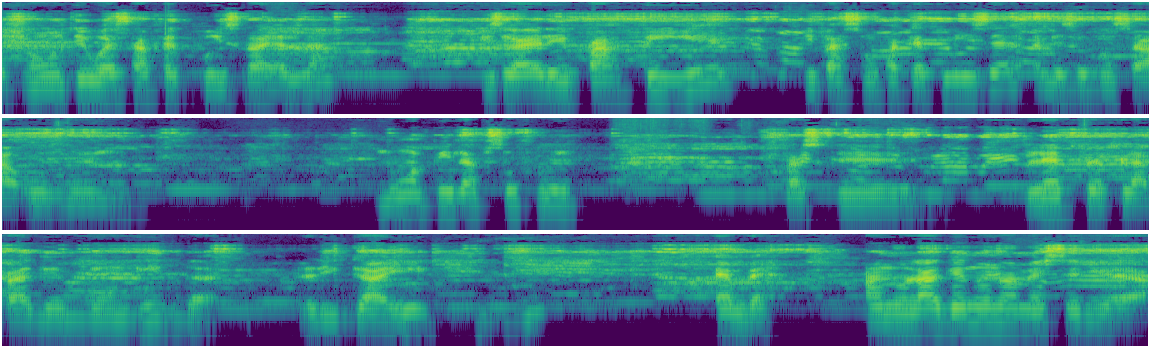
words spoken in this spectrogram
Jean où ça fait pour Israël là. Israël n'est pas payé, paquet de misère, mais c'est comme ça, aujourd'hui. Nous, on peut souffrir. Parce que le peuple n'a pas de bon guide, les gaïs. Eh bien, en nous laguer nous dans mes seigneurs,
